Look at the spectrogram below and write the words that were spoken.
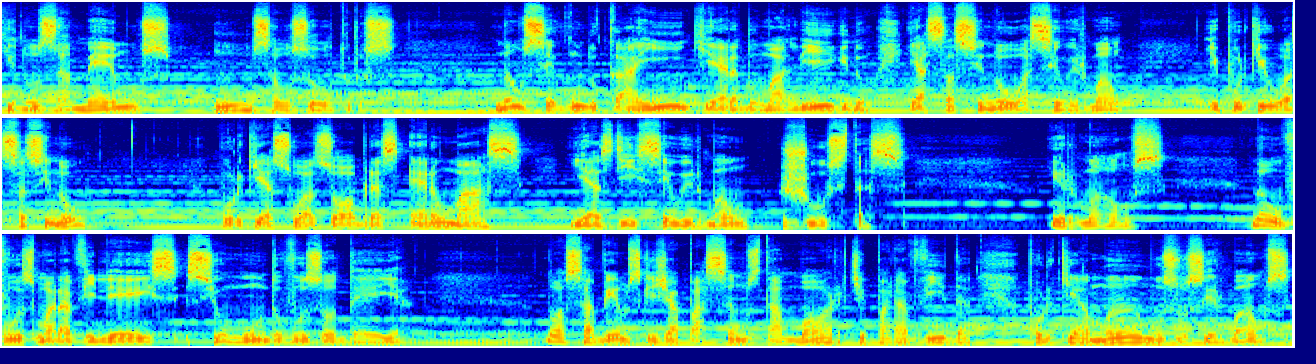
que nos amemos uns aos outros. Não segundo Caim, que era do maligno e assassinou a seu irmão e por que o assassinou? Porque as suas obras eram más e as de seu irmão justas. Irmãos, não vos maravilheis se o mundo vos odeia. Nós sabemos que já passamos da morte para a vida porque amamos os irmãos.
